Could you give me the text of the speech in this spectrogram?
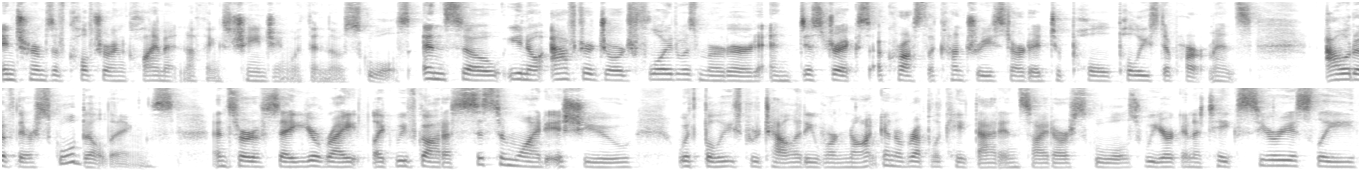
in terms of culture and climate, nothing's changing within those schools. And so, you know, after George Floyd was murdered and districts across the country started to pull police departments out of their school buildings and sort of say, you're right, like we've got a system wide issue with police brutality. We're not going to replicate that inside our schools. We are going to take seriously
